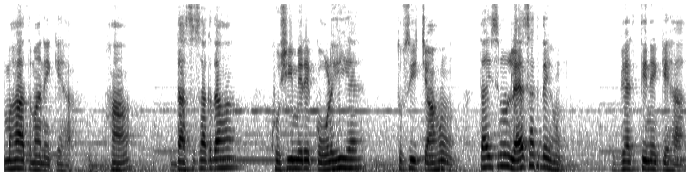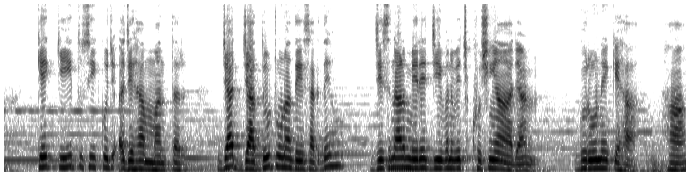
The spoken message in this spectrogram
ਮਹਾਤਮਾ ਨੇ ਕਿਹਾ। ਹਾਂ, ਦੱਸ ਸਕਦਾ ਹਾਂ। ਖੁਸ਼ੀ ਮੇਰੇ ਕੋਲ ਹੀ ਹੈ। ਤੁਸੀਂ ਚਾਹੋ ਤਾਂ ਇਸ ਨੂੰ ਲੈ ਸਕਦੇ ਹੋ। ਵਿਅਕਤੀ ਨੇ ਕਿਹਾ ਕਿ ਕੀ ਤੁਸੀਂ ਕੁਝ ਅਜਿਹਾ ਮੰਤਰ ਜਾਂ ਜਾਦੂ ਟੂਣਾ ਦੇ ਸਕਦੇ ਹੋ, ਜਿਸ ਨਾਲ ਮੇਰੇ ਜੀਵਨ ਵਿੱਚ ਖੁਸ਼ੀਆਂ ਆ ਜਾਣ? ਗੁਰੂ ਨੇ ਕਿਹਾ, ਹਾਂ,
